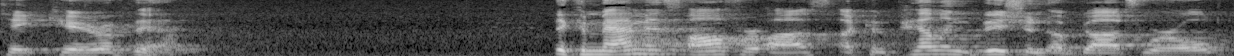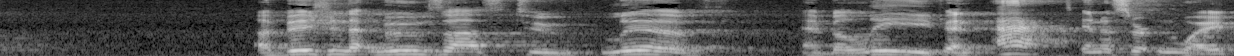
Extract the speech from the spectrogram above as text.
take care of them. The commandments offer us a compelling vision of God's world, a vision that moves us to live and believe and act in a certain way.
